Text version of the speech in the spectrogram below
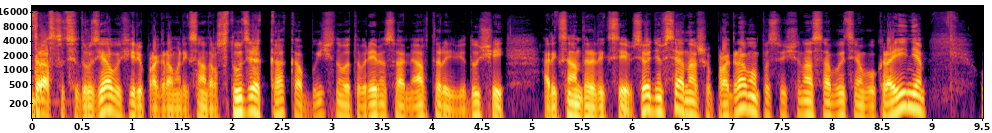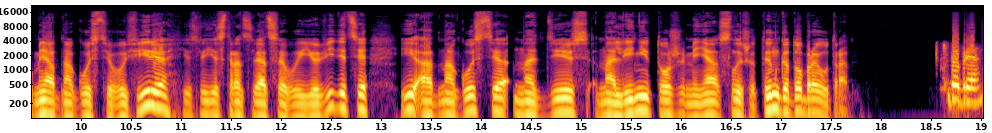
Здравствуйте, друзья! В эфире программа «Александр Студия». Как обычно, в это время с вами автор и ведущий Александр Алексеев. Сегодня вся наша программа посвящена событиям в Украине. У меня одна гостья в эфире. Если есть трансляция, вы ее видите. И одна гостья, надеюсь, на линии тоже меня слышит. Инга, доброе утро. Доброе.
